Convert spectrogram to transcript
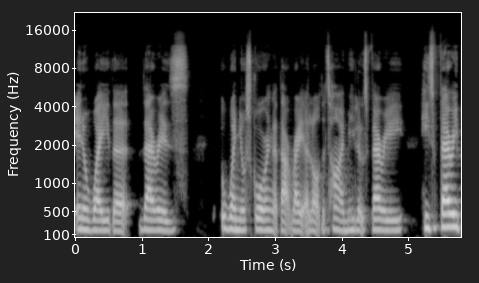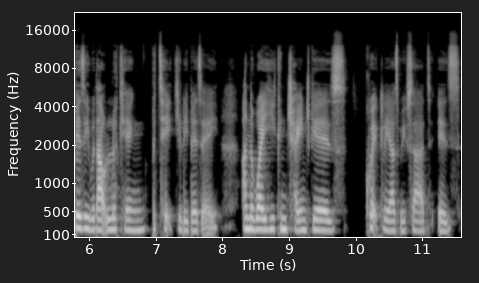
in a way that there is when you're scoring at that rate a lot of the time. He looks very he's very busy without looking particularly busy. And the way he can change gears quickly, as we've said, is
